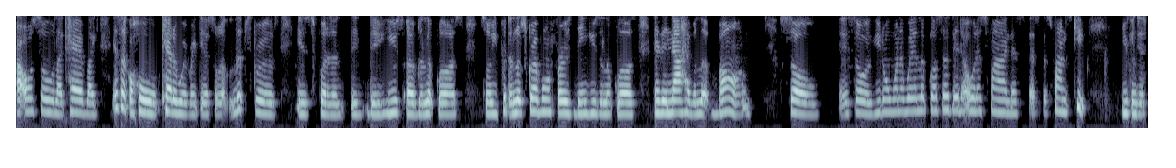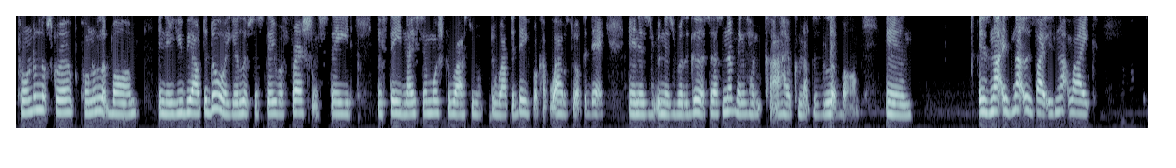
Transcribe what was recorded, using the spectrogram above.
I also like have like it's like a whole category right there. So lip scrubs is for the, the, the use of the lip gloss. So you put the lip scrub on first, then use the lip gloss, and then now have a lip balm. So and so if you don't want to wear lip gloss as they oh that's fine, that's that's that's fine, it's cute. You can just put on the lip scrub, put on the lip balm, and then you be out the door. Your lips will stay refreshed and stayed and stayed nice and moisturized throughout the day for a couple hours throughout the day, and it's and it's really good. So that's another thing I have coming up this lip balm, and it's not it's not it's like it's not like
